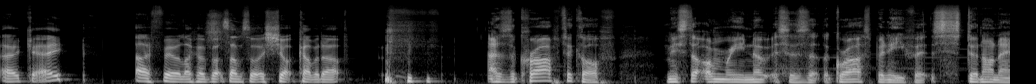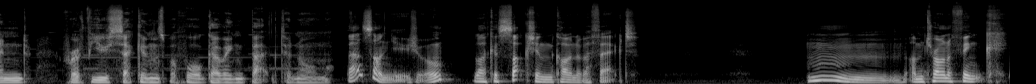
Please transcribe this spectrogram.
Okay. I feel like I've got some sort of shot coming up. As the craft took off, Mr. Henri notices that the grass beneath it stood on end for a few seconds before going back to normal. That's unusual. Like a suction kind of effect. Hmm. I'm trying to think.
